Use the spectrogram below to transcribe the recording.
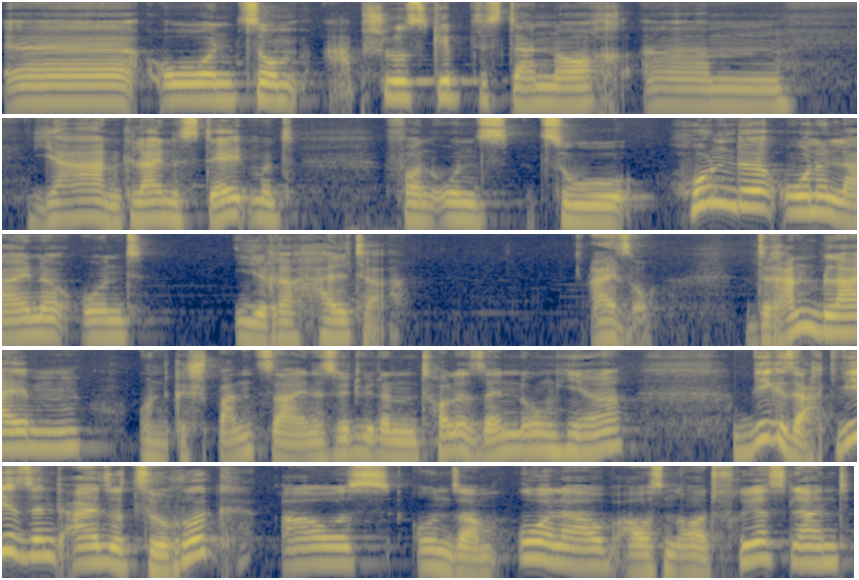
Äh, und zum Abschluss gibt es dann noch ähm, ja, ein kleines Statement von uns zu Hunde ohne Leine und ihre Halter. Also, dranbleiben und gespannt sein. Es wird wieder eine tolle Sendung hier. Wie gesagt, wir sind also zurück aus unserem Urlaub aus Nordfriesland.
